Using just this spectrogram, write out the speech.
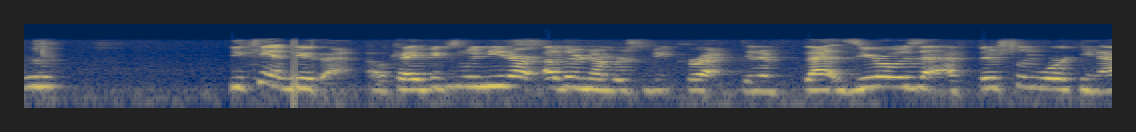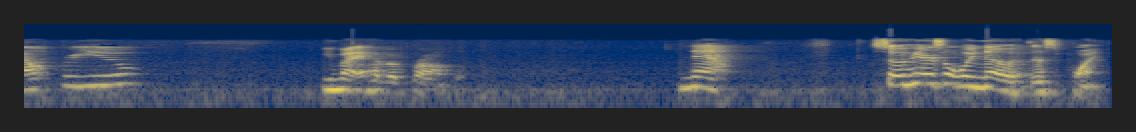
You can't do that, okay? Because we need our other numbers to be correct. And if that 0 isn't officially working out for you, you might have a problem. Now, so here's what we know at this point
